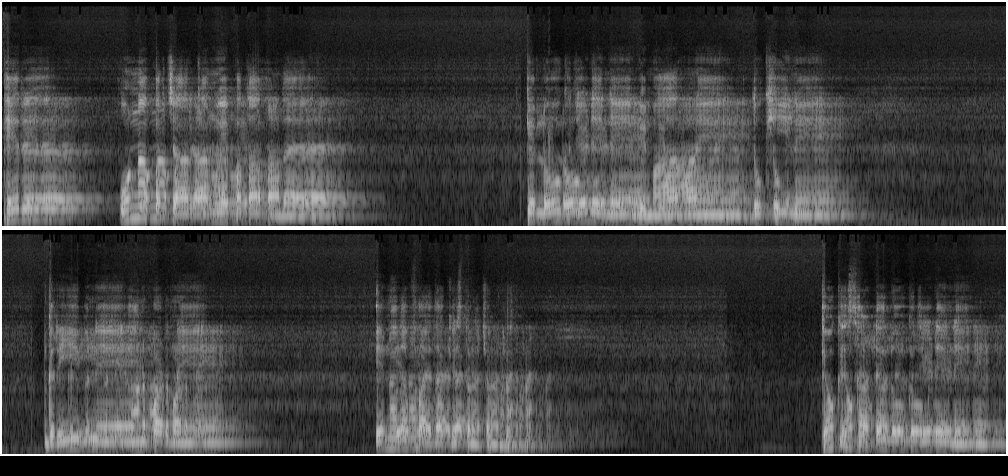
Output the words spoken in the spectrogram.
ਫਿਰ ਉਹਨਾਂ ਪ੍ਰਚਾਰਕਾਂ ਨੂੰ ਇਹ ਪਤਾ ਹੁੰਦਾ ਹੈ ਕਿ ਲੋਕ ਜਿਹੜੇ ਨੇ ਬਿਮਾਰ ਨੇ ਦੁਖੀ ਨੇ ਗਰੀਬ ਨੇ ਅਨਪੜ੍ਹ ਨੇ ਇਹਨਾਂ ਦਾ ਫਾਇਦਾ ਕਿਸ ਤਰ੍ਹਾਂ ਚੁੱਕਣਾ? ਹੈ ਕਿਉਂਕਿ ਸਾਡੇ ਲੋਕ ਜਿਹੜੇ ਨੇ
